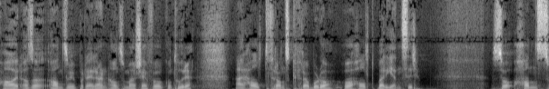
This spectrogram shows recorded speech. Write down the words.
har, altså Han som importerer den, han som er sjef for kontoret, er halvt fransk fra Bordeaux og halvt bergenser. Så hans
